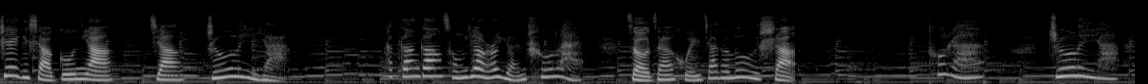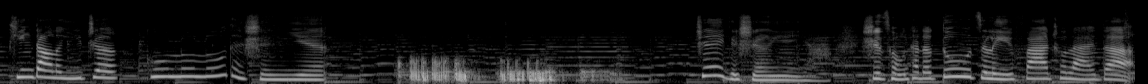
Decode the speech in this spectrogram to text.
这个小姑娘叫茱莉亚，她刚刚从幼儿园出来，走在回家的路上。突然，茱莉亚听到了一阵咕噜噜的声音。这个声音呀，是从她的肚子里发出来的。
